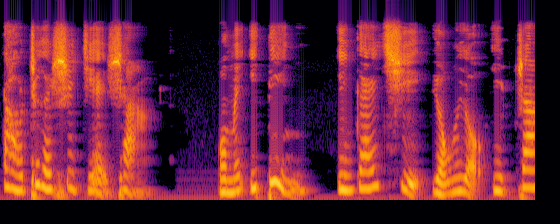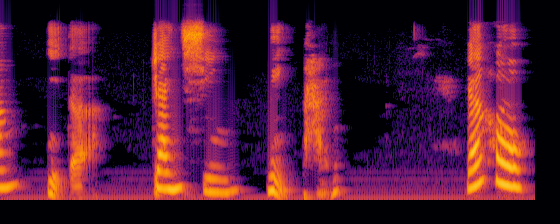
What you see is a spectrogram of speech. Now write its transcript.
到这个世界上，我们一定应该去拥有一张你的占星命盘，然后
